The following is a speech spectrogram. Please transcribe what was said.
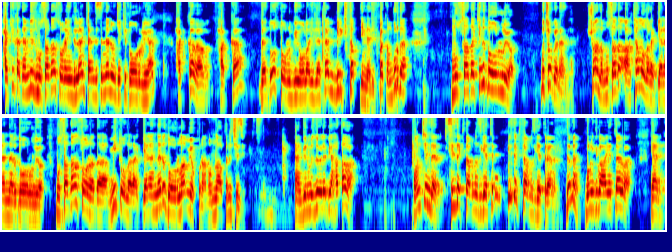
Hakikaten biz Musa'dan sonra indirilen kendisinden önceki doğrulayan hakka ve hakka ve dost doğru bir yola ileten bir kitap dinledik. Bakın burada Musa'dakini doğruluyor. Bu çok önemli. Şu anda Musa'da ahkam olarak gelenleri doğruluyor. Musa'dan sonra da mit olarak gelenleri doğrulamıyor Kur'an. Onun altını çizin. Yani günümüzde öyle bir hata var. Onun için de siz de kitabınızı getirin, biz de kitabımızı getirelim. Değil mi? Bunun gibi ayetler var. Yani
